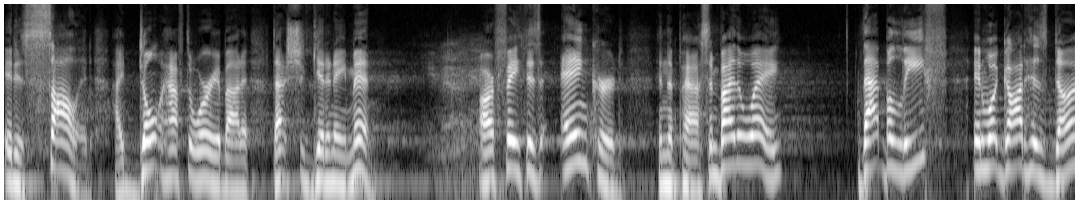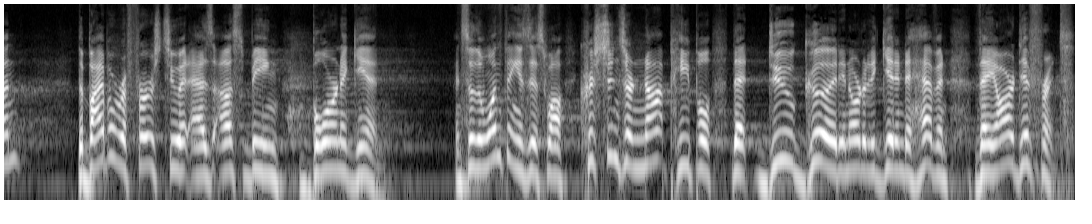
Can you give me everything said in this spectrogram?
it is solid. I don't have to worry about it. That should get an amen. amen. Our faith is anchored in the past. And by the way, that belief in what God has done, the Bible refers to it as us being born again. And so the one thing is this while Christians are not people that do good in order to get into heaven, they are different.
